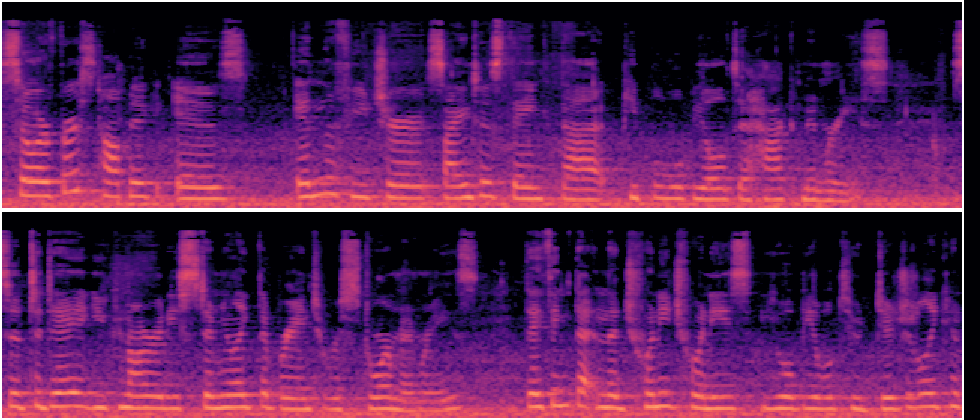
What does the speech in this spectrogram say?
So, our first topic is in the future, scientists think that people will be able to hack memories. So, today you can already stimulate the brain to restore memories. They think that in the 2020s, you will be able to digitally ca-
